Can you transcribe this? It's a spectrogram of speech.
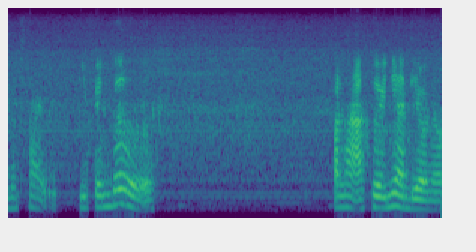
ไม่ใช่ดีเฟนเดอร์ปัญหาคืออ้เนี่ยอันเดียวนะ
